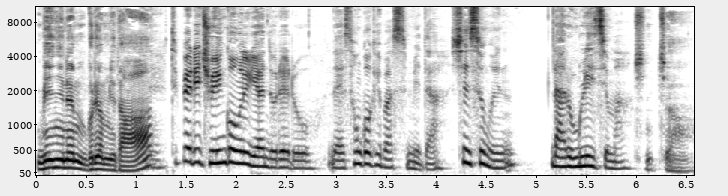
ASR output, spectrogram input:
미니는 무료입니다. 네, 특별히 주인공을 위한 노래로 네, 선곡해봤습니다. 신승은 날 울리지 마. 진짜.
